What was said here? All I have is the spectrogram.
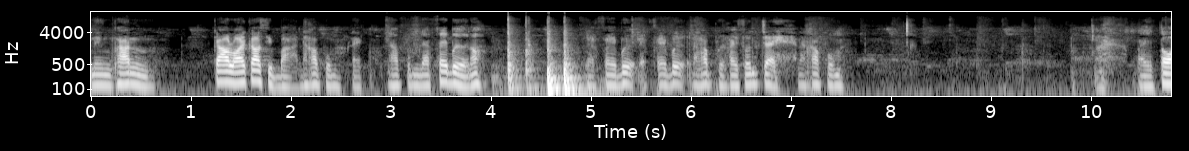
1,990 บาทนะครับผมแลกนะครับผมแลกไฟเบอร์เนาะแลกไฟเบอร์แลกไฟเบอร์นะครับเผื่อใครสนใจนะครับผมไปต่อ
